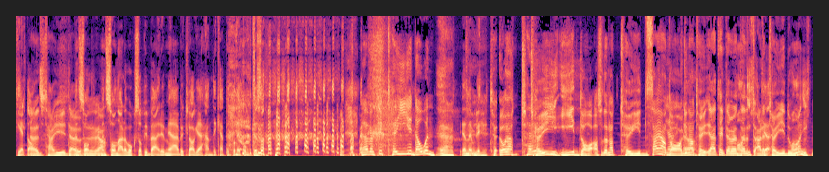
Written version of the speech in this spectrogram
helt annet. annet. tøy, det er Men, så, ja. men sånn er det å vokse opp i Bærum. Jeg beklager, jeg er handikappet på det punktet. Det har blitt tøy i dagen. Ja, nemlig. Tøy, tøy, ja, tøy i dag Altså, den har tøyd seg, ja. Dagen har tøyd Jeg tenkte, vet, ikke, er, det, tøy i doen? Man har ikke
